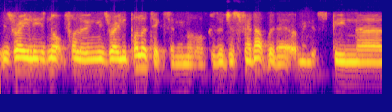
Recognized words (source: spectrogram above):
Israelis not following Israeli politics anymore because they're just fed up with it. I mean, it's been uh,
